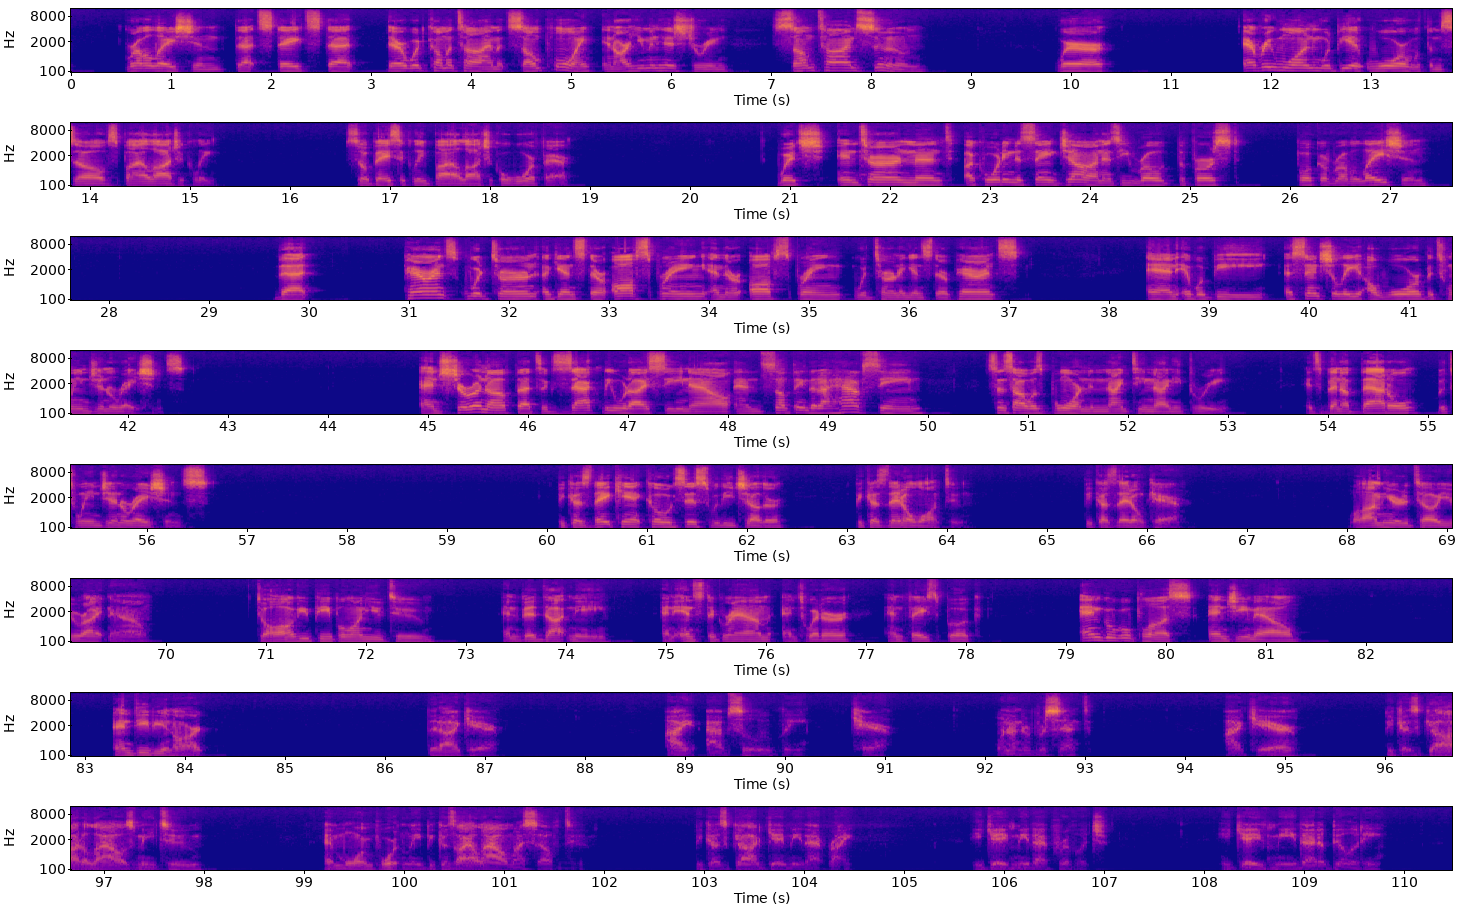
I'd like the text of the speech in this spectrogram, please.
Revelation that states that there would come a time at some point in our human history, sometime soon, where everyone would be at war with themselves biologically. So basically, biological warfare. Which in turn meant, according to St. John, as he wrote the first book of Revelation, that parents would turn against their offspring and their offspring would turn against their parents and it would be essentially a war between generations. And sure enough, that's exactly what I see now, and something that I have seen since I was born in 1993. It's been a battle between generations. Because they can't coexist with each other because they don't want to, because they don't care. Well, I'm here to tell you right now, to all of you people on YouTube and vid.me and Instagram and Twitter and Facebook and Google Plus and Gmail and DeviantArt that I care. I absolutely care 100%. I care because God allows me to, and more importantly, because I allow myself to, because God gave me that right. He gave me that privilege. He gave me that ability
